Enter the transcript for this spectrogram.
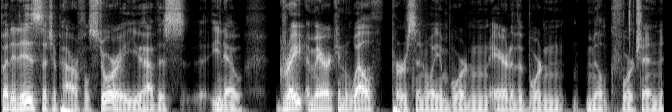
But it is such a powerful story. You have this, you know, great American wealth person, William Borden, heir to the Borden milk fortune,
